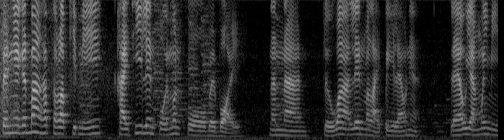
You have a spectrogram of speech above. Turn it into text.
เป็นไงกันบ้างครับสำหรับคลิปนี้ใครที่เล่นโปเกมอนโกบ่อยๆ นานๆ หรือว่าเล่นมาหลายปีแล้วเนี่ย แล้วยังไม่มี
